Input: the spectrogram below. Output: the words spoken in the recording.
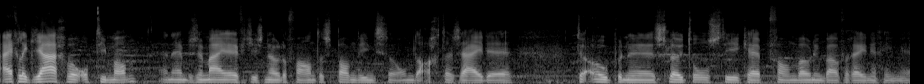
eigenlijk jagen we op die man. En dan hebben ze mij eventjes nodig voor hand- en spandiensten om de achterzijde te openen. Sleutels die ik heb van woningbouwverenigingen.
